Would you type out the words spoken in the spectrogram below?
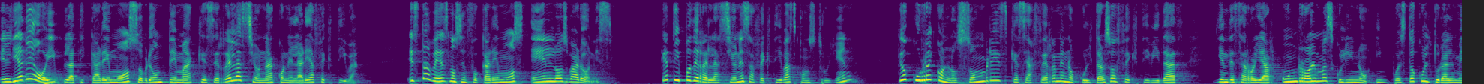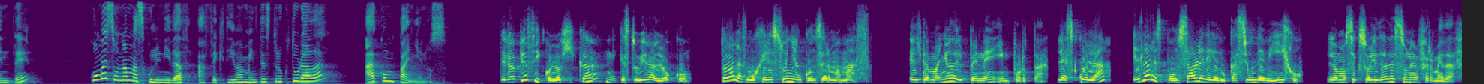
El día de hoy platicaremos sobre un tema que se relaciona con el área afectiva. Esta vez nos enfocaremos en los varones. ¿Qué tipo de relaciones afectivas construyen? ¿Qué ocurre con los hombres que se aferran en ocultar su afectividad y en desarrollar un rol masculino impuesto culturalmente? ¿Cómo es una masculinidad afectivamente estructurada? Acompáñenos. Terapia psicológica, ni que estuviera loco. Todas las mujeres sueñan con ser mamás. El tamaño del pene importa. La escuela es la responsable de la educación de mi hijo. La homosexualidad es una enfermedad.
